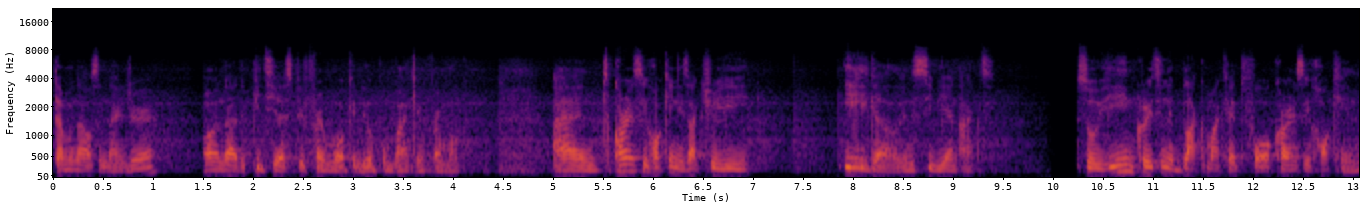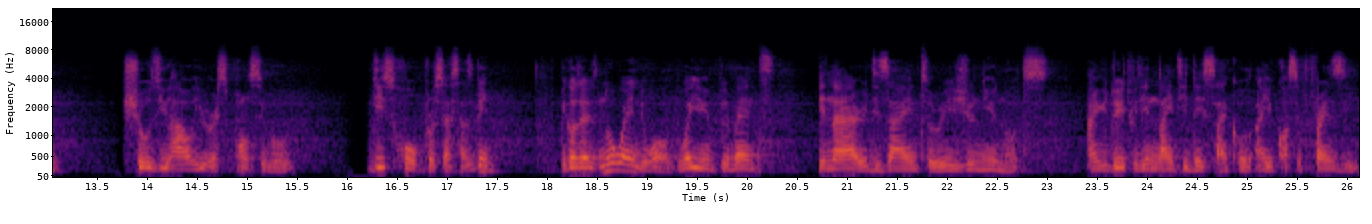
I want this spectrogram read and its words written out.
terminals in Nigeria under the PTSP framework and the open banking framework. And currency hawking is actually illegal in the CBN Act. So him creating a black market for currency hawking shows you how irresponsible this whole process has been. Because there is nowhere in the world where you implement a Naira redesign to reissue new notes and you do it within 90 day cycle and you cause a frenzy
